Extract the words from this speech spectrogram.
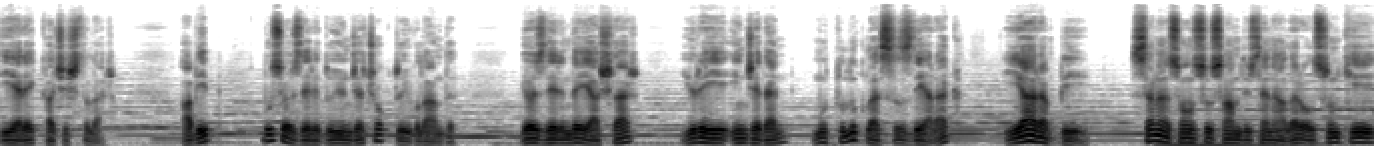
diyerek kaçıştılar. Habib bu sözleri duyunca çok duygulandı. Gözlerinde yaşlar, yüreği inceden mutlulukla sızlayarak, Ya Rabbi, sana sonsuz hamdü senalar olsun ki,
